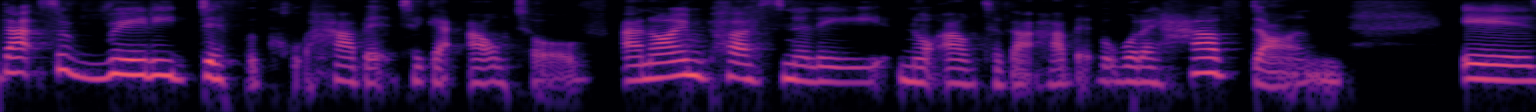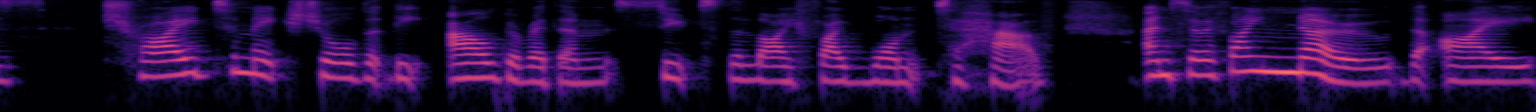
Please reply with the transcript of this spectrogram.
that's a really difficult habit to get out of. And I'm personally not out of that habit. But what I have done is tried to make sure that the algorithm suits the life I want to have. And so if I know that I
